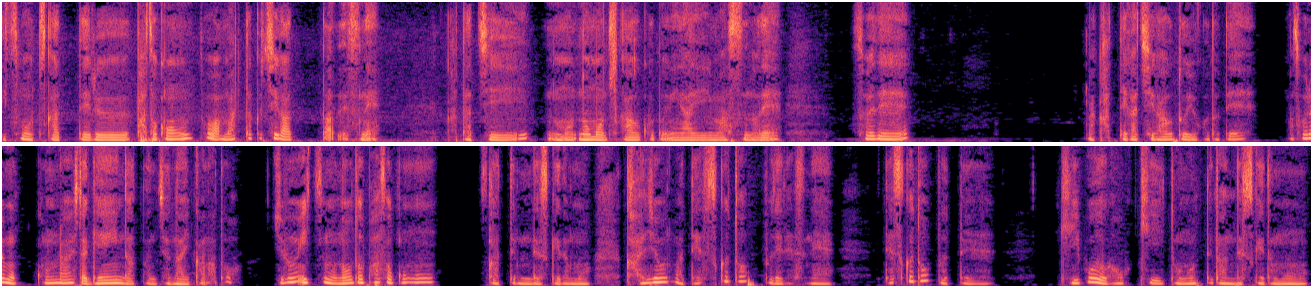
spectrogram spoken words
いつも使ってるパソコンとは全く違ったですね。形のも使うことになりますので、それで、まあ、勝手が違うということで、まあ、それも混乱した原因だったんじゃないかなと。自分いつもノートパソコンを使ってるんですけども、会場はデスクトップでですね、デスクトップってキーボードが大きいと思ってたんですけども、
